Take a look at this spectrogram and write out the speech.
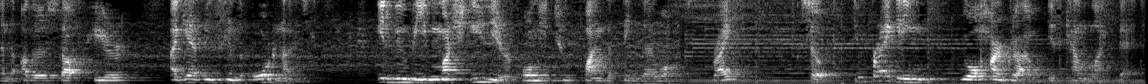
and the other stuff here. I get these things organized it will be much easier for me to find the things I want, right? So defragging your hard drive is kind of like that.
